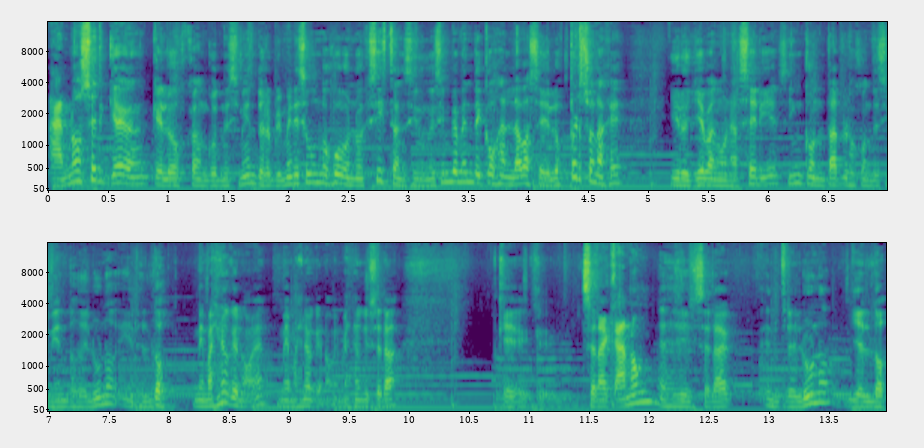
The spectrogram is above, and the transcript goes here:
A no ser que hagan que los acontecimientos del primer y segundo juego no existan, sino que simplemente cojan la base de los personajes y los llevan a una serie sin contar los acontecimientos del 1 y del 2. Me imagino que no, ¿eh? Me imagino que no, me imagino que será que, será canon, es decir, será entre el 1 y el 2.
